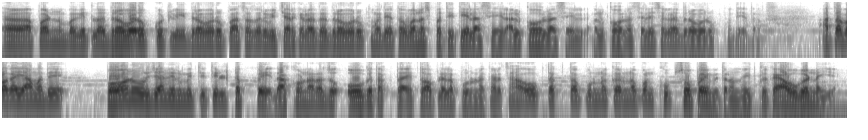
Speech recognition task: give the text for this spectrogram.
आपण बघितलं द्रवरूप कुठली? द्रवरूपाचा जर विचार केला तर द्रवरूपमध्ये येतं वनस्पती तेल असेल अल्कोहोल असेल अल्कोहोल असेल हे सगळं द्रवरूपमध्ये येतं. आता बघा यामध्ये पवन ऊर्जा निर्मितीतील टप्पे दाखवणारा जो ओघ तक्ता आहे तो आपल्याला पूर्ण करायचा. हा ओघ तक्ता पूर्ण करणं पण खूप सोपं आहे मित्रांनो. इतकं काही अवघड नाही आहे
